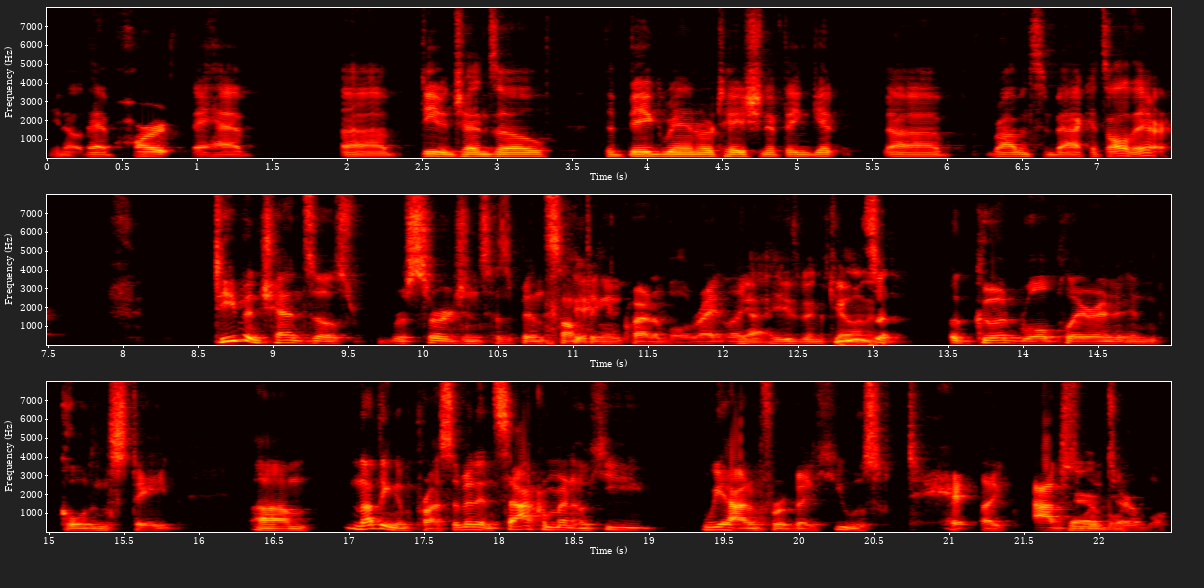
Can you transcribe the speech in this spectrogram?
you know, they have Hart. They have uh DiVincenzo, the big man rotation. If they can get uh Robinson back, it's all there. DiVincenzo's resurgence has been something incredible, right? Like, yeah, he's been killing he it. A, a good role player in, in Golden State um, nothing impressive. And in Sacramento, he we had him for a bit. He was ter- like absolutely terrible. terrible.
